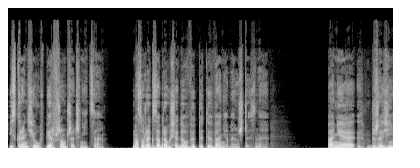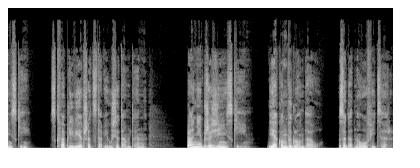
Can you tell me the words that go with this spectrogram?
i skręcił w pierwszą przecznicę. Mazurek zabrał się do wypytywania mężczyzny. Panie Brzeziński, skwapliwie przedstawił się tamten. Panie Brzeziński, jak on wyglądał? Zagadnął oficer.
